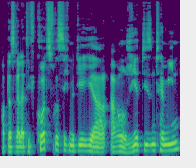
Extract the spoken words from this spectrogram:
habe das relativ kurzfristig mit dir hier arrangiert, diesen Termin.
